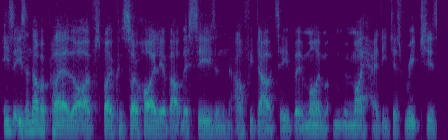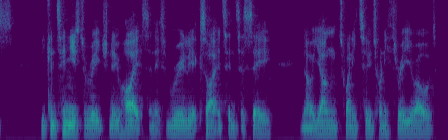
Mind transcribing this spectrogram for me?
he's he's another player that I've spoken so highly about this season, Alfie Doughty. But in my in my head, he just reaches he continues to reach new heights and it's really exciting to see you know a young 22 23 year old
